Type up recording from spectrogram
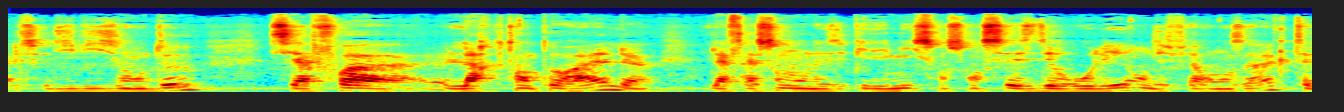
elles se divisent en deux. C'est à la fois l'arc temporel, la façon dont les épidémies sont censées se dérouler en différents actes,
